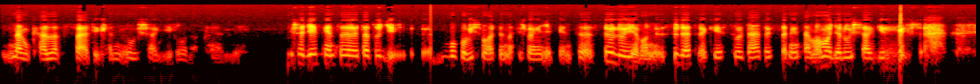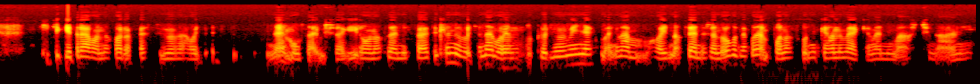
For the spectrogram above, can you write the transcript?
nem kell feltétlenül újságírónak lenni. És egyébként, tehát hogy Bokovics Martinnak is meg egyébként szőlője van, ő születre készült, tehát hogy szerintem a magyar újságírók is kicsikét rá vannak arra feszülve, hogy nem muszáj újságírónak lenni feltétlenül, hogyha nem olyan a körülmények, meg nem hagynak rendesen dolgozni, akkor nem panaszkodni kell, hanem el kell menni mást csinálni.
